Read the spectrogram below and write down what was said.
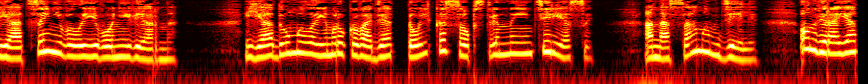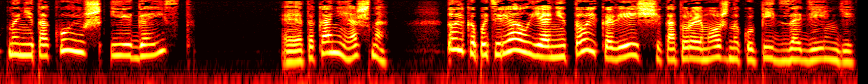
я оценивала его неверно? Я думала, им руководят только собственные интересы, а на самом деле он, вероятно, не такой уж и эгоист. Это, конечно. Только потерял я не только вещи, которые можно купить за деньги.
